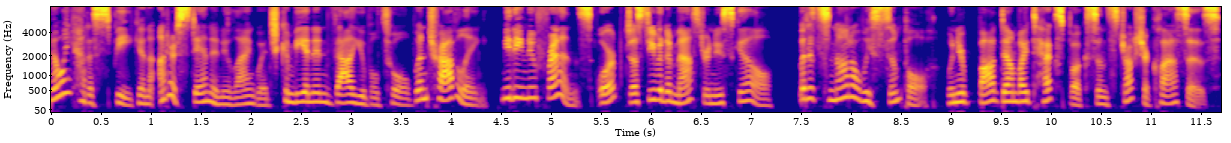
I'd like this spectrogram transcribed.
Knowing how to speak and understand a new language can be an invaluable tool when traveling, meeting new friends, or just even to master a new skill. But it's not always simple when you're bogged down by textbooks and structure classes.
